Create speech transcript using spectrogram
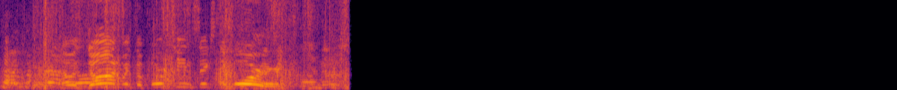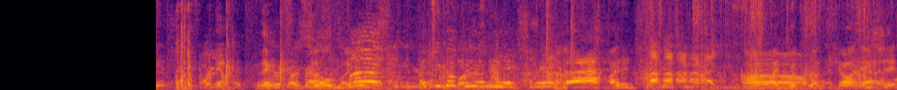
down over there. on with the 1464. How'd you go through that many extra rounds? Ah, I didn't shoot it. I took one uh, shot at it.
